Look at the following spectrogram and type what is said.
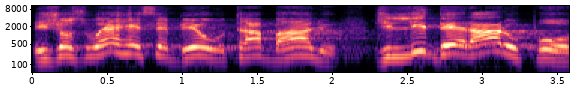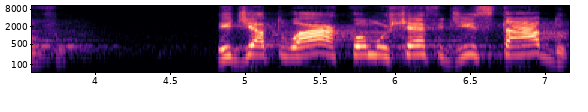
E Josué recebeu o trabalho de liderar o povo e de atuar como chefe de Estado.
